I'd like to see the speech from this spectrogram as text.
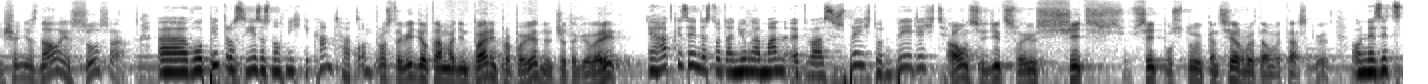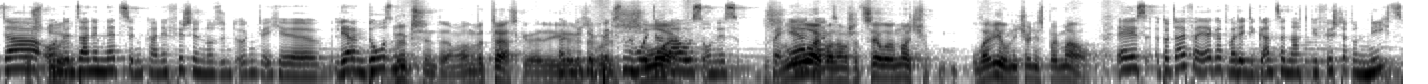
еще не знал Иисуса, äh, wo Petrus Jesus noch nicht gekannt hat. он просто видел, там один парень проповедует, что-то говорит, Er hat gesehen, dass dort ein junger Mann etwas spricht und predigt. а он сидит свою сеть, сеть пустую, консервы там вытаскивает. Und er sitzt da Pustую. und in seinem Netz sind keine Fische, nur sind irgendwelche leeren Dosen. Бюксен там, он вытаскивает. Irgendwelche Büchsen holt er raus und ist злой, потому что целую ночь ловил, ничего не споймал. Er ist total verärgert, weil er die ganze Nacht gefischt hat und nichts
